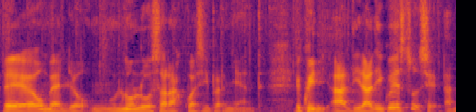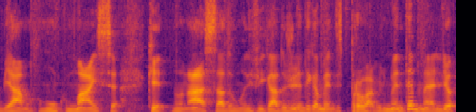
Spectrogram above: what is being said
eh, o meglio non lo sarà quasi per niente. E quindi al di là di questo, se abbiamo comunque un mais che non ha stato modificato geneticamente, probabilmente è meglio,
